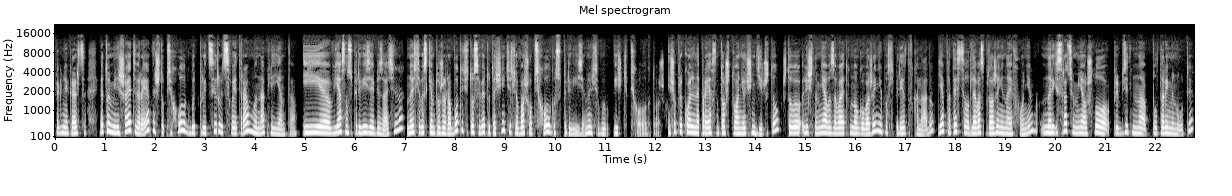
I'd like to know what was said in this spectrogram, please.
как мне кажется, это уменьшает вероятность, что психолог будет проецировать свои травмы на клиента. И в Ясно супервизия обязательно, но если вы с кем-то уже работаете, то советую уточнить, если у вашего психолога супервизия, ну, если вы ищете психолога тоже. Еще прикольно про Ясно то, что они очень digital, что лично меня вызывает много уважения после переезда переезда в Канаду. Я протестила для вас приложение на айфоне. На регистрацию у меня ушло приблизительно полторы минуты.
